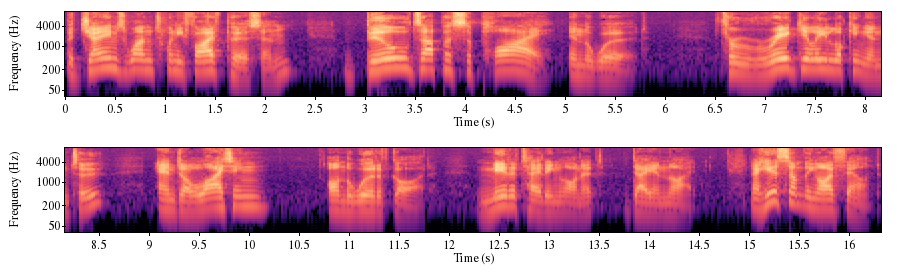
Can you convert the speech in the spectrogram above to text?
The James 125 person builds up a supply in the word through regularly looking into and delighting on the word of God, meditating on it day and night. Now here's something I've found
